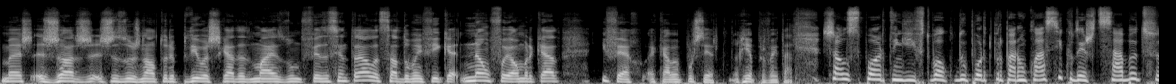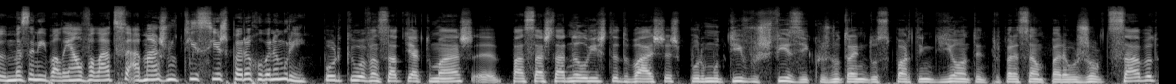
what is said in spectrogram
mas Jorge Jesus na altura pediu a chegada de mais um defesa central, a SAD do Benfica não foi ao mercado e Ferro acaba por ser reaproveitado. Já o Sporting e Futebol do Porto preparam um clássico deste sábado, mas Aníbal em Alvalade há mais notícias para Ruben Amorim. Porque o avançado Tiago Tomás eh, passa a estar na lista de baixas por motivos físicos no treino do Sporting de ontem de preparação para o jogo de sábado.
